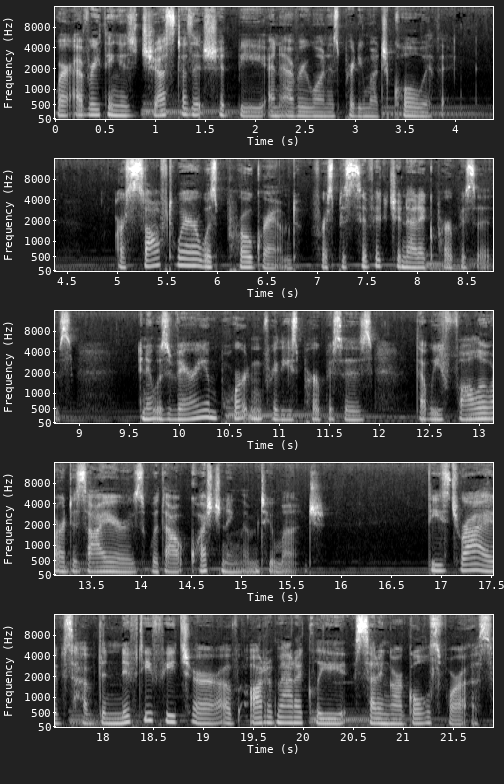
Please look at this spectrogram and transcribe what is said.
where everything is just as it should be and everyone is pretty much cool with it. Our software was programmed for specific genetic purposes, and it was very important for these purposes that we follow our desires without questioning them too much. These drives have the nifty feature of automatically setting our goals for us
